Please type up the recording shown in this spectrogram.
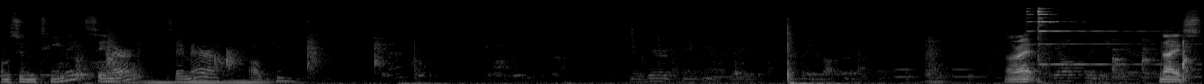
I'm assuming teammates, same era. Same era, all team. All right, nice.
